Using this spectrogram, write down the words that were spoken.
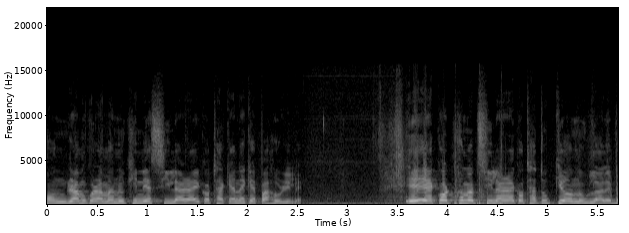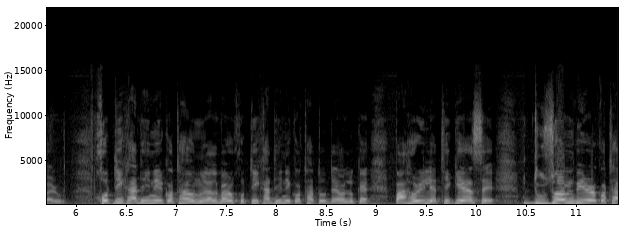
সংগ্ৰাম কৰা মানুহখিনিয়ে চিলাৰায়ৰ কথা কেনেকৈ পাহৰিলে? এই একৰ্ডখনত চিলাৰাৰ কথাটো কিয় নোলালে বাৰু? সতী সাধিনীৰ কথাও নোলালে বাৰু। সতী সাধিনীৰ কথাটো তেওঁলোকে পাহৰিলে ঠিকে আছে। দুজন বীৰৰ কথা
